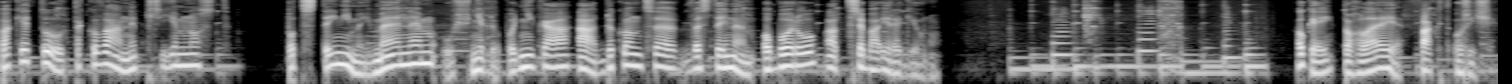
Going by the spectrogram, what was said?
Pak je tu taková nepříjemnost, pod stejným jménem už někdo podniká a dokonce ve stejném oboru a třeba i regionu. OK, tohle je fakt oříšek.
